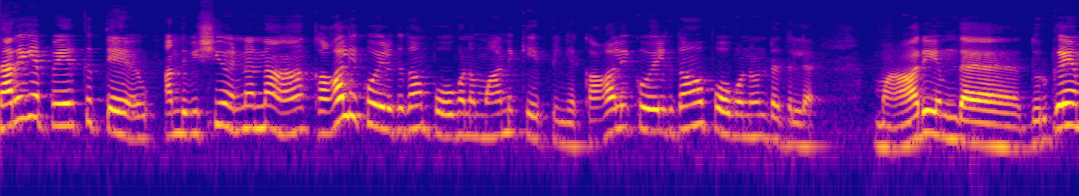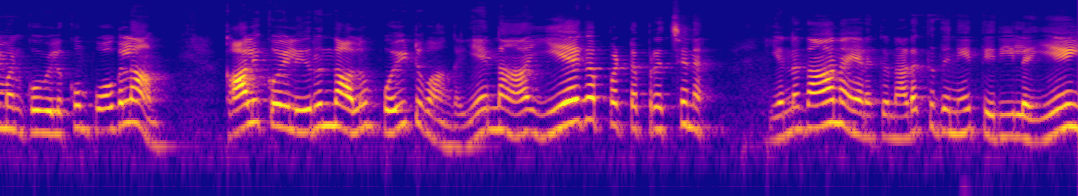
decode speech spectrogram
நிறைய பேருக்கு தே அந்த விஷயம் என்னென்னா காளி கோயிலுக்கு தான் போகணுமான்னு கேட்பீங்க காளி கோயிலுக்கு தான் போகணுன்றதில்ல. மாறி இந்த துர்கையம்மன் கோவிலுக்கும் போகலாம். காளி கோயில் இருந்தாலும் போயிட்டு வாங்க. ஏன்னா ஏகப்பட்ட பிரச்சனை. என்னதான் நான் எனக்கு நடக்குதுன்னே தெரியல. ஏன்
